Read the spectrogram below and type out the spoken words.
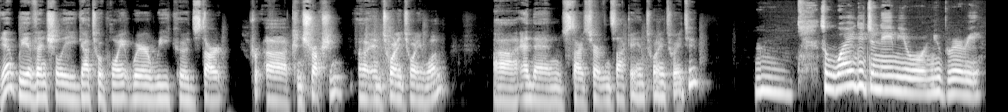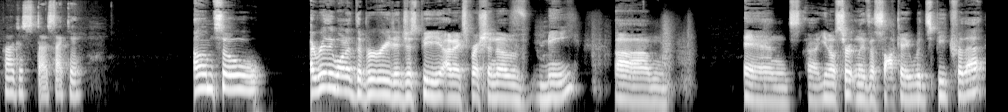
yeah, we eventually got to a point where we could start construction in 2021, and then start serving sake in 2022. Mm. So why did you name your new brewery Farthest Star Sake? Um, so I really wanted the brewery to just be an expression of me. Um, and, uh, you know, certainly the sake would speak for that.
